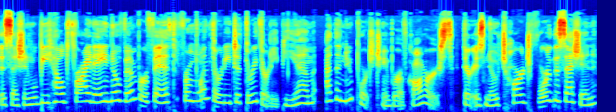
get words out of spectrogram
The session will be held Friday, November 5th from 1:30 to 3:30 p.m. at the Newport Chamber of Commerce. There is no charge for the session,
